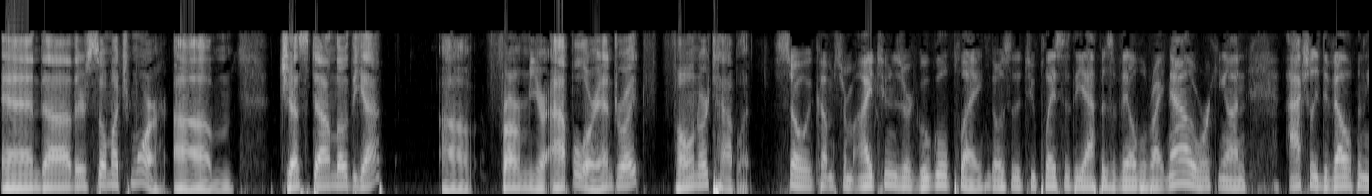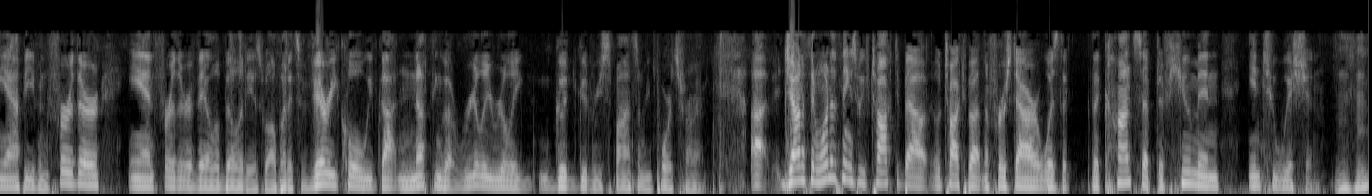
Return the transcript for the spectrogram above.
And uh, there's so much more. Um, just download the app uh, from your Apple or Android phone or tablet. So it comes from iTunes or Google Play. Those are the two places the app is available right now. We're working on actually developing the app even further and further availability as well. But it's very cool. We've gotten nothing but really, really good, good response and reports from it. Uh, Jonathan, one of the things we've talked about, we talked about in the first hour, was the the concept of human intuition Mm-hmm.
